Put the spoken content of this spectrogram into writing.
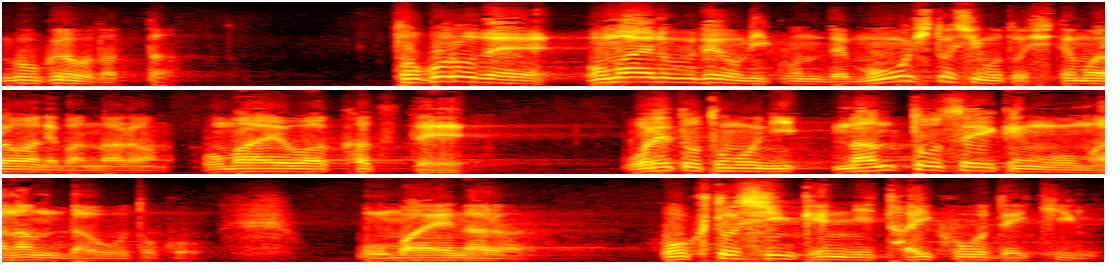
ご苦労だった。ところで、お前の腕を見込んでもう一仕事してもらわねばならん。お前はかつて、俺と共に南東政権を学んだ男。お前なら、北斗神拳に対抗できる。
